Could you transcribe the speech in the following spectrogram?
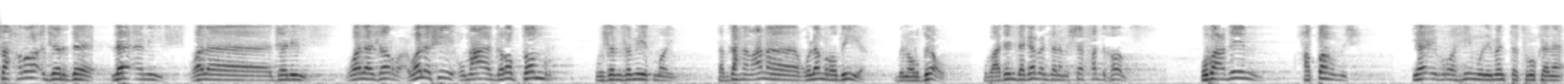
صحراء جرداء لا أنيس ولا جليس ولا زرع ولا شيء ومعاه جراب تمر وزمزمية مية. طب ده إحنا معانا غلام رضيع بنرضعه. وبعدين ده جبل ده أنا مش شايف حد خالص. وبعدين حطه مشي. يا إبراهيم لمن تتركنا؟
